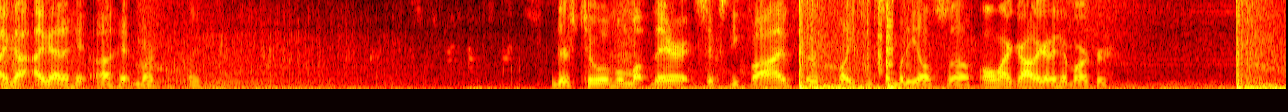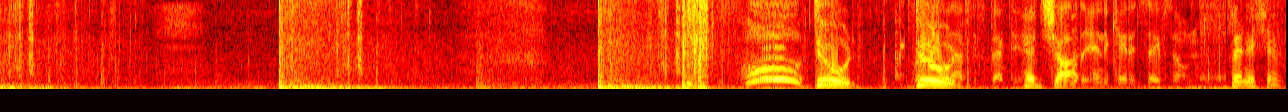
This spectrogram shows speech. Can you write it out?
I got I got a hit a hit mark like. There's two of them up there at 65. They're fighting somebody else though. Oh my god, I got a hit marker. Dude! Dude! Headshot. The indicated. Finish him.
